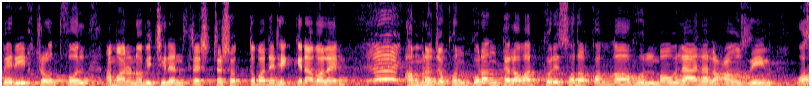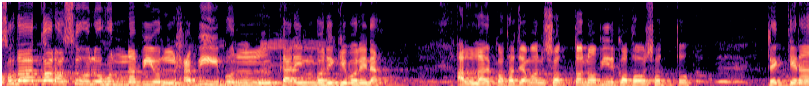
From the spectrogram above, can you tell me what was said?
ভেরি ট্রুথফুল আমার নবী ছিলেন শ্রেষ্ঠ সত্যবাদী, ঠিক কিনা বলেন? আমরা যখন কোরআন তেলাওয়াত করি, সদাকাল্লাহুল মাওলানাল আযীম, ওয়া সাদাকা রাসূলুহুন নবিয়ুল হাবিবুল কারীম বলি কি বলি না? আল্লাহর কথা যেমন সত্য, নবীর কথাও সত্য। ঠিক কিনা?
